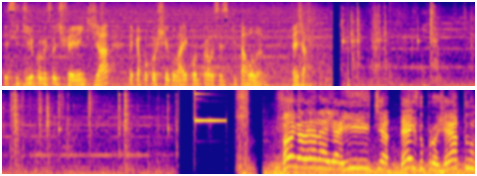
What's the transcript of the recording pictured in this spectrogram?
Esse dia começou diferente já, daqui a pouco eu chego lá e conto pra vocês o que tá rolando. Até já. Fala galera, e aí, dia 10 do projeto,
